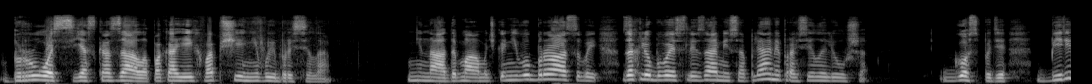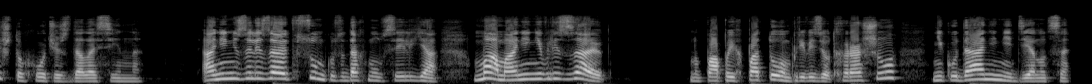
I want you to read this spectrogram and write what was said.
Брось, я сказала, пока я их вообще не выбросила. Не надо, мамочка, не выбрасывай, захлебываясь слезами и соплями, просила Илюша. «Господи, бери, что хочешь», — сдалась Инна. «Они не залезают в сумку», — задохнулся Илья. «Мама, они не влезают». «Ну, папа их потом привезет, хорошо? Никуда они не денутся.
